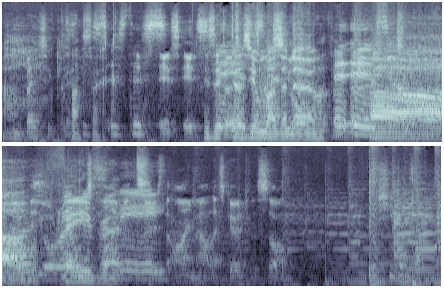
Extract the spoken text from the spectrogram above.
and basically, Classic. Is, is this? it's, it's, Is it Does Your Mother Know? It is. Ah, Oh, You're favourite. out. It says that I'm out. Let's go into the song. Well, she does that.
